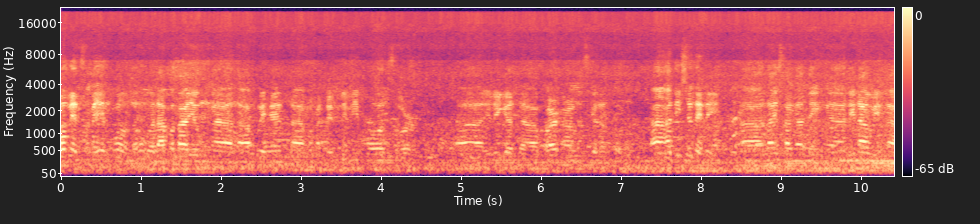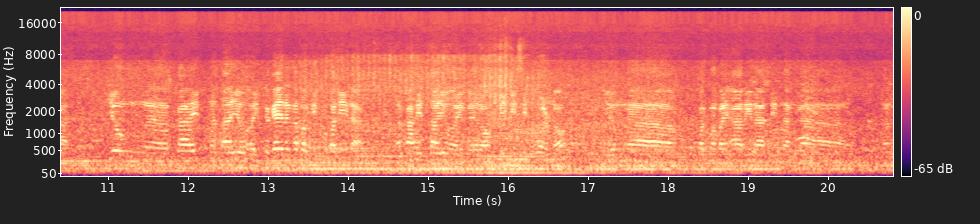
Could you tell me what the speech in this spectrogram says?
comments, ngayon po, no? wala pa tayong uh, na-apprehend na mga deadly weapons or uh, illegal uh, firearms, ganun po. Uh, additionally, uh, nais lang nating uh, linawin na yung uh, kahit na tayo ay, kagaya ng nabanggit ko kanina, na kahit tayo ay merong BBC4, no? yung uh, pagmamayari natin ng, uh, ng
